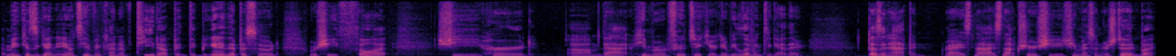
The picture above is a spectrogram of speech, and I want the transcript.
I mean, because again, you know, it's even kind of teed up at the beginning of the episode where she thought she heard um, that Himuro and Fuyutsuki are going to be living together. Doesn't happen, right? It's not. It's not true. She she misunderstood, but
